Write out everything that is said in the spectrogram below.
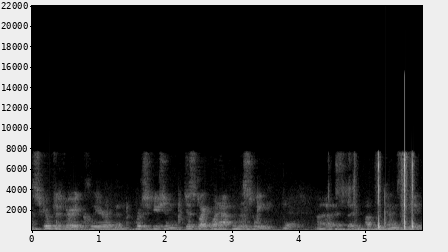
Scripture is very clear that persecution, just like what happened this week, uh, up in Tennessee,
